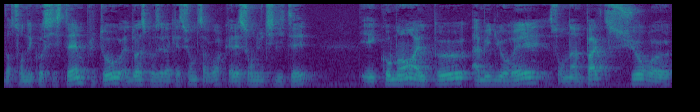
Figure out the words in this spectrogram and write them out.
dans son écosystème plutôt, elle doit se poser la question de savoir quelle est son utilité et comment elle peut améliorer son impact sur euh,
